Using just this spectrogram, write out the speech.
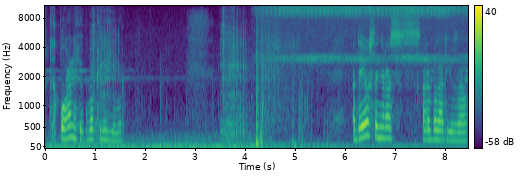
Таких поганих, як бабкиний юмор. А де я останній раз арбалет юзав?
